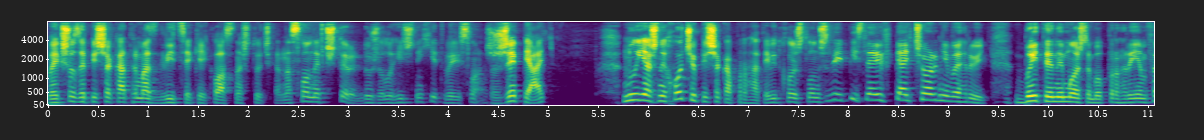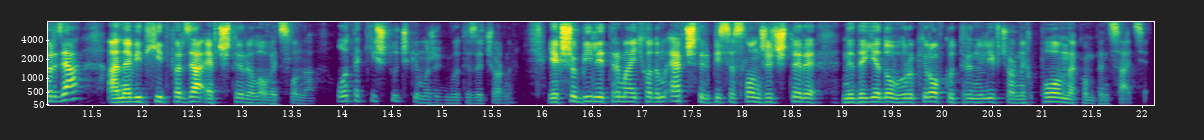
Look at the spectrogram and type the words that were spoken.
Бо якщо за пішака тримати, дивіться, яка класна штучка. На слон F4, дуже логічний хід, вивів слон. G5. Ну я ж не хочу пішака програти. Відходиш слон G3, і після F5 чорні виграють. Бити не можна, бо програємо ферзя, а на відхід ферзя F4 ловить слона. Отакі штучки можуть бути за чорних. Якщо білі тримають ходом F4, після слон G4 не дає довгу рокіровку, 3 нулі в чорних повна компенсація.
